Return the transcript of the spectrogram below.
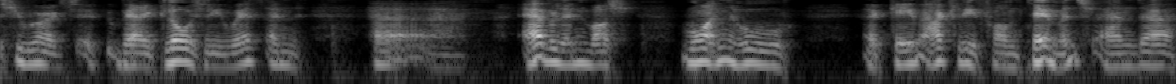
she worked very closely with, and uh, Evelyn was one who uh, came actually from Timmins, and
